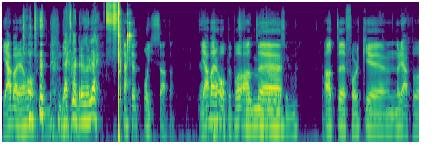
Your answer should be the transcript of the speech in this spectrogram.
Jeg bare håper Det er knertrenullet. Knerten Oi, satan. Jeg bare håper på at den eh. At eh, folk, eh, når de er på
